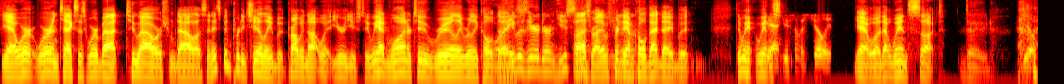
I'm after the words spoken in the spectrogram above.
Yeah, we're we're in Texas. We're about two hours from Dallas, and it's been pretty chilly, but probably not what you're used to. We had one or two really really cold Well, days. he was here during Houston. Oh, that's right. It was pretty you damn cold that day, but then we we had yeah, this. Houston was chilly. Yeah, well, that wind sucked. dude. Yep.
